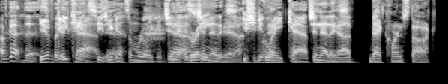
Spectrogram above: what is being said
I've got this, you have but good you can't calves. see that. You get some really good Gene- calves. it's genetics. Yeah. You should get Great calves. Genetics. that, that corn stalk.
